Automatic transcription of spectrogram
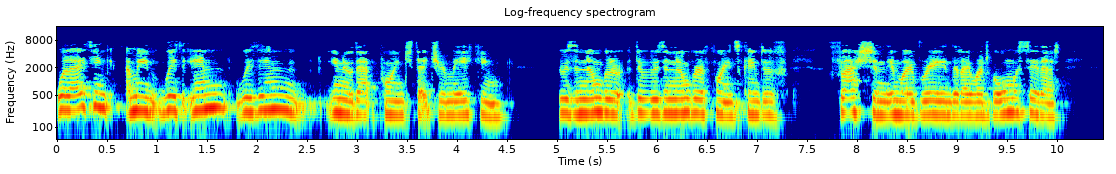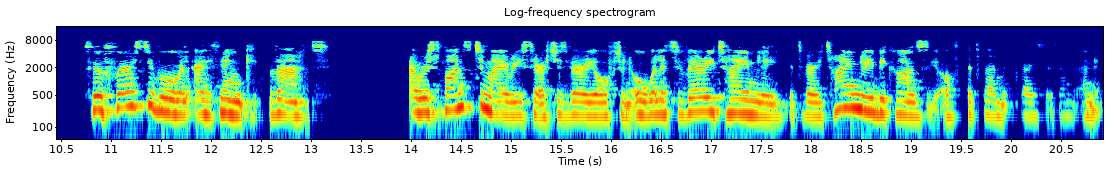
Well, I think, I mean, within within you know that point that you're making, there was a number there was a number of points kind of flashing in my brain that I want to almost say that. So first of all, I think that a response to my research is very often, oh, well, it's very timely. It's very timely because of the climate crisis, and, and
